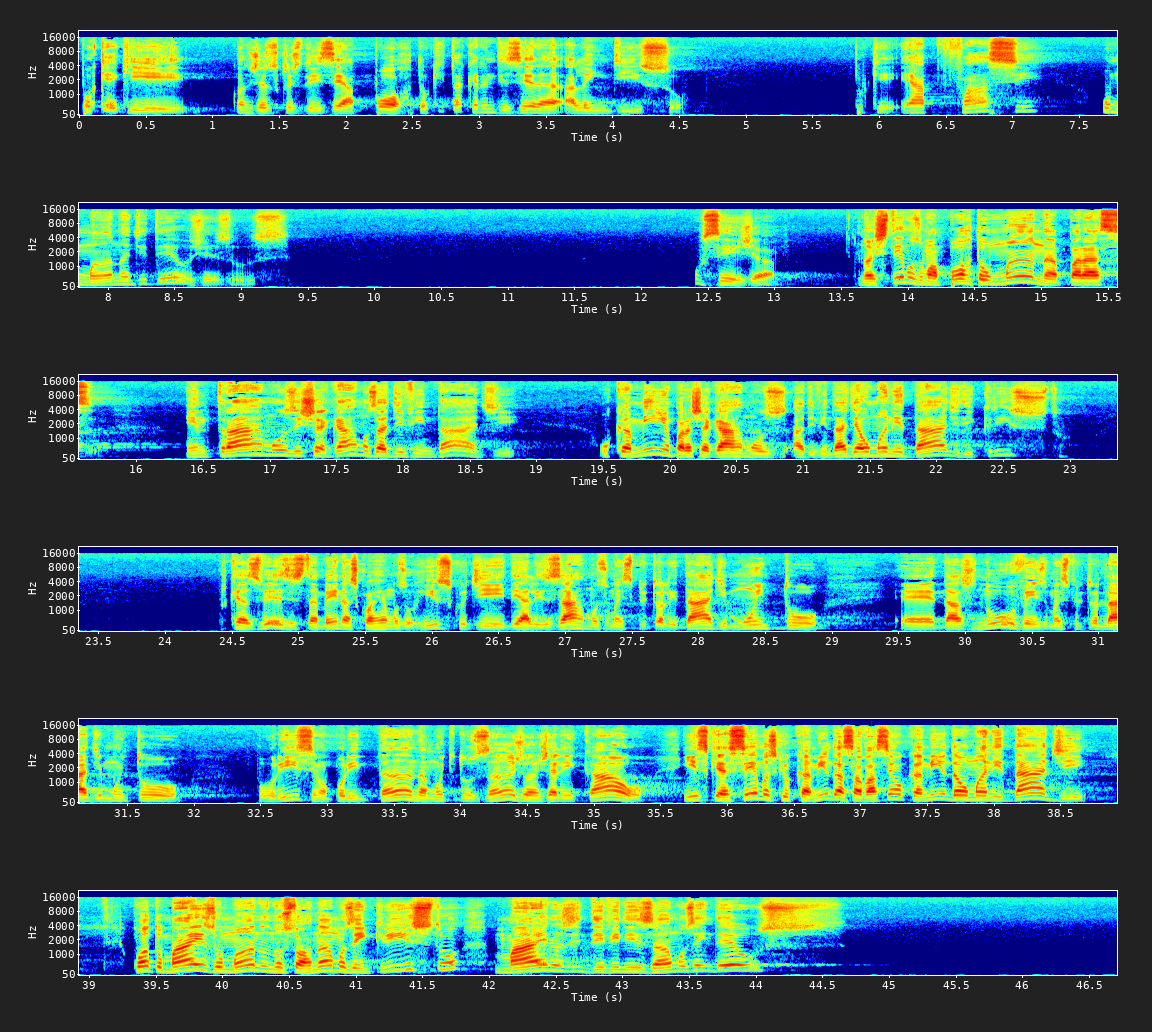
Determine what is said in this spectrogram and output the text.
por que que, quando Jesus Cristo diz é a porta, o que está querendo dizer além disso? Porque é a face humana de Deus, Jesus. Ou seja, nós temos uma porta humana para entrarmos e chegarmos à divindade. O caminho para chegarmos à divindade é a humanidade de Cristo. Porque às vezes também nós corremos o risco de idealizarmos uma espiritualidade muito é, das nuvens, uma espiritualidade muito puríssima, puritana, muito dos anjos, angelical, e esquecemos que o caminho da salvação é o caminho da humanidade. Quanto mais humanos nos tornamos em Cristo, mais nos divinizamos em Deus.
